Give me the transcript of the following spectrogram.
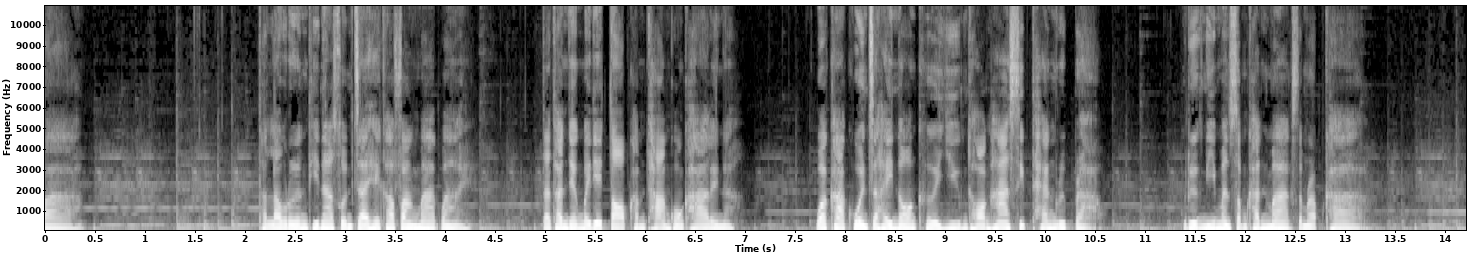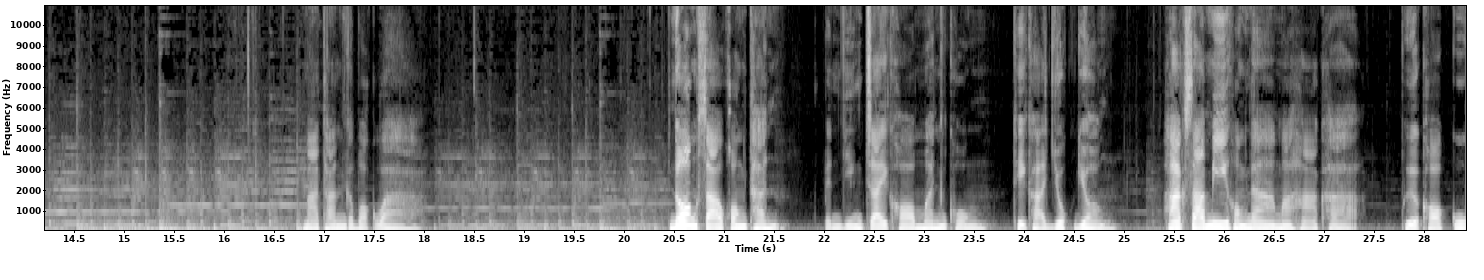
ว่าท่านเล่าเรื่องที่น่าสนใจให้ข้าฟังมากมาย แต่ท่านยังไม่ได้ตอบคำถามของข้าเลยนะ ว่าข้าควรจะให้น้องเขยยืมทองห้าสิบแท่งหรือเปล่า เรื่องนี้มันสำคัญมากสำหรับข้า มาทันก็บอกว่า น้องสาวของท่านเป็นหญิงใจคอมั่นคงที่ข้ายกย่อง หากสามีของนางมาหาข้าเพื่อขอกู้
